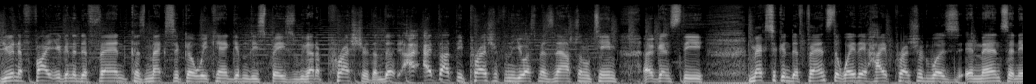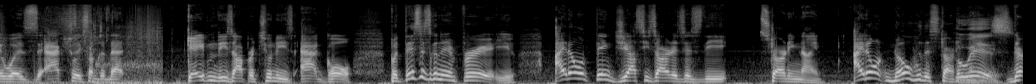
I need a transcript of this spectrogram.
you're going to fight, you're going to defend because Mexico, we can't give them these spaces. We got to pressure them. I, I, thought the pressure from the U.S. men's national team against the Mexican defense, the way they high pressured was immense, and it was actually something that gave him these opportunities at goal. But this is going to infuriate you. I don't think Gyasi Zardes is the starting nine. I don't know who the starting who nine is. is.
